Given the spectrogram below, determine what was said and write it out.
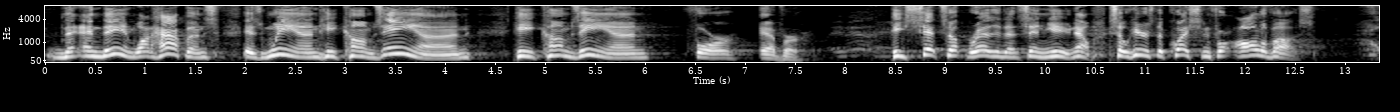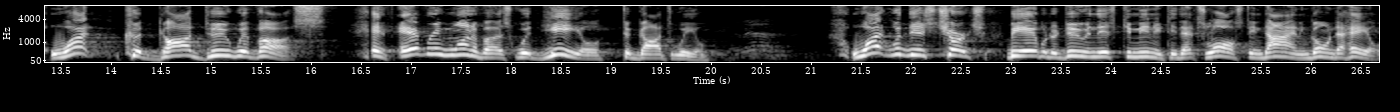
And then what happens is when He comes in, He comes in forever. He sets up residence in you. Now, so here's the question for all of us What could God do with us if every one of us would yield to God's will? What would this church be able to do in this community that's lost and dying and going to hell?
